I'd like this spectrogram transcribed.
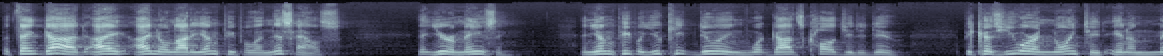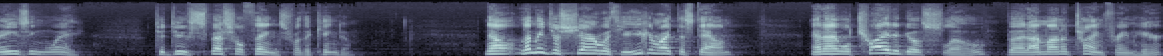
But thank God, I, I know a lot of young people in this house that you're amazing. And young people, you keep doing what God's called you to do because you are anointed in an amazing way to do special things for the kingdom. Now, let me just share with you. You can write this down, and I will try to go slow, but I'm on a time frame here.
